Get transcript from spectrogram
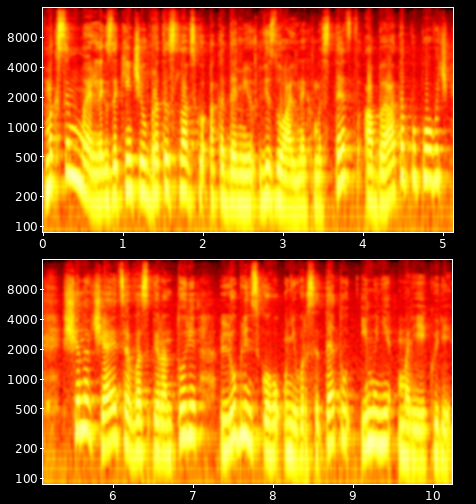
Максим Мельник закінчив Братиславську академію візуальних мистецтв, а Беата Попович ще навчається в аспірантурі Люблінського університету імені Марії Кюрі.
